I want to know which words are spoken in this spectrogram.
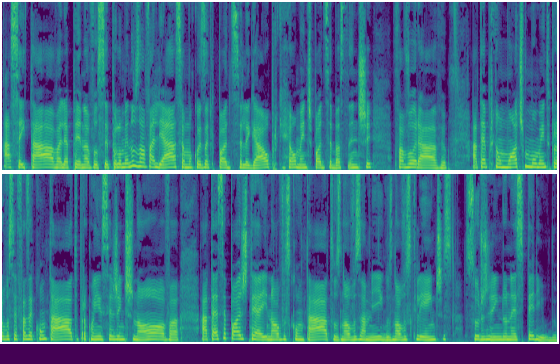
aceitar, vale a pena você pelo menos avaliar se é uma coisa que pode ser legal, porque realmente pode ser bastante favorável. Até porque é um ótimo momento para você fazer contato, para conhecer gente nova, até você pode ter aí novos contatos, novos amigos, novos clientes surgindo nesse período.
